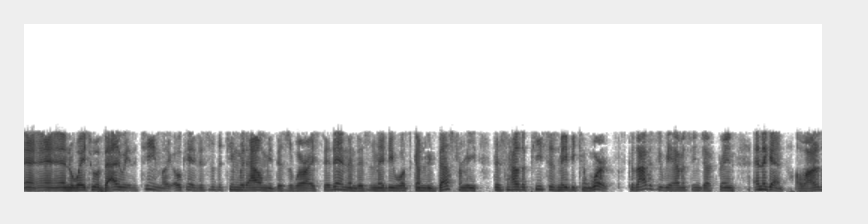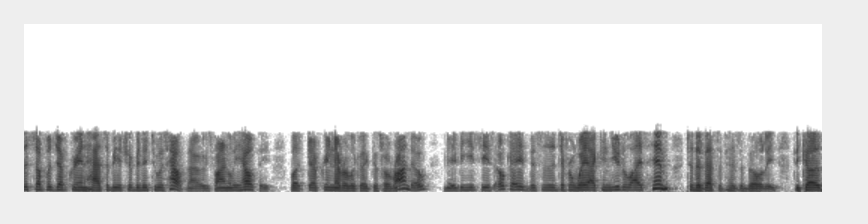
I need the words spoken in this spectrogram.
and, and a way to evaluate the team. Like, okay, this is the team without me. This is where I fit in, and this is maybe what's going to be best for me. This is how the pieces maybe can work. Because obviously we haven't seen Jeff Green, and again, a lot of the stuff with Jeff Green has to be attributed to his health. Now he's finally healthy, but Jeff Green never looked like this with Rondo. Maybe he sees, okay, this is a different way I can utilize him to the best of his ability. Because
